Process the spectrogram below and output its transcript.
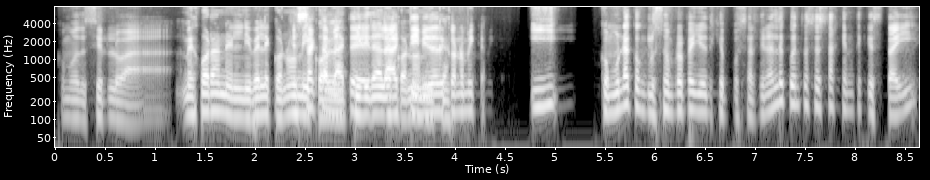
¿cómo decirlo? A, Mejoran el nivel económico, la Exactamente, actividad la económica. actividad económica. Y como una conclusión propia, yo dije, pues al final de cuentas, esta gente que está ahí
